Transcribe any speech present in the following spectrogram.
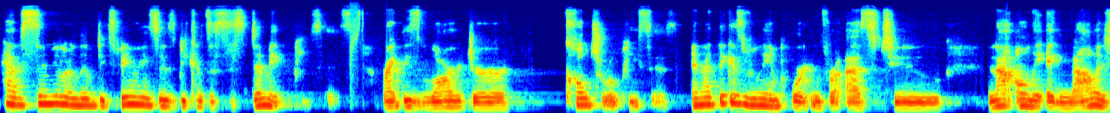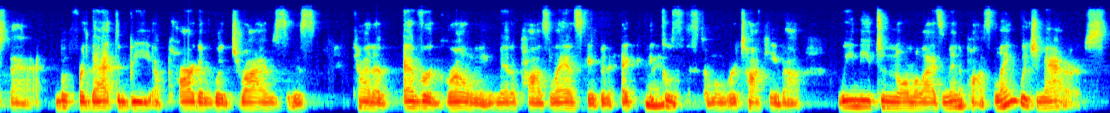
have similar lived experiences because of systemic pieces, right? These larger cultural pieces. And I think it's really important for us to not only acknowledge that, but for that to be a part of what drives this kind of ever growing menopause landscape and right. ecosystem when we're talking about we need to normalize menopause. Language matters.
